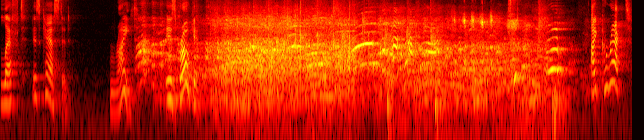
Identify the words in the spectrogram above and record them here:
left is casted, right is broken. I correct,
